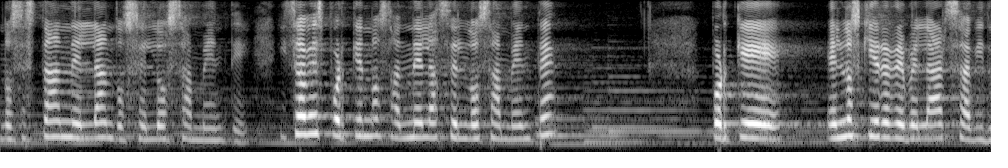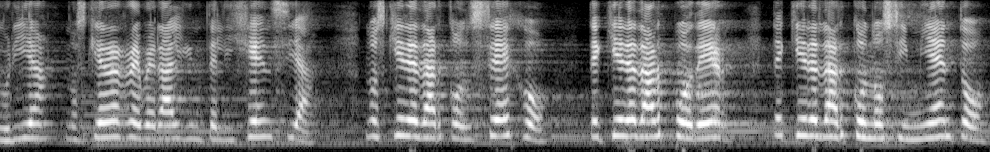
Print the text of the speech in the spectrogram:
nos está anhelando celosamente. ¿Y sabes por qué nos anhela celosamente? Porque Él nos quiere revelar sabiduría, nos quiere revelar inteligencia, nos quiere dar consejo, te quiere dar poder, te quiere dar conocimiento.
